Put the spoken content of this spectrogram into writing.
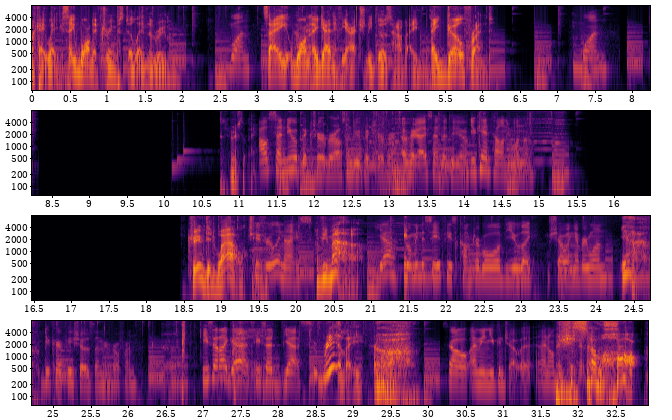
Okay, wait. Say one if Dream's still in the room. One. Say one again if he actually does have a, a girlfriend. One. Seriously. I'll send you a picture of her. I'll send you a picture of her. Okay, I sent it to you. You can't tell anyone though. Dream did well. She's really nice. Have you met her? Yeah. Do You want me to see if he's comfortable of you like showing everyone? Yeah. Do you care if he shows them your girlfriend? He said I guess. He said yes. Really? Ugh, So I mean you can show it. I don't think she's so hot.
